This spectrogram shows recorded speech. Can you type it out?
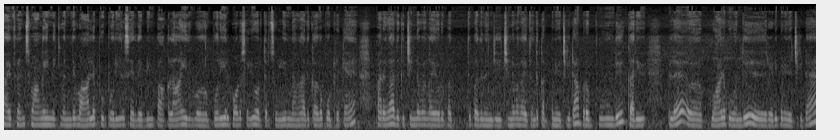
ஹாய் ஃப்ரெண்ட்ஸ் வாங்க இன்றைக்கி வந்து வாழைப்பூ பொரியல் செய்கிறது எப்படின்னு பார்க்கலாம். இது வ- பொரியல் போட சொல்லி ஒருத்தர் சொல்லியிருந்தாங்க. அதுக்காக போட்டிருக்கேன். பாருங்கள் அதுக்கு சின்ன வெங்காயம் ஒரு பத்து பதினஞ்சு சின்ன வெங்காயத்தை வந்து கட் பண்ணி வச்சுக்கிட்டேன். அப்புறம் பூண்டு கறிவேப்பிலை வாழைப்பூ வந்து ரெடி பண்ணி வச்சுக்கிட்டேன்.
